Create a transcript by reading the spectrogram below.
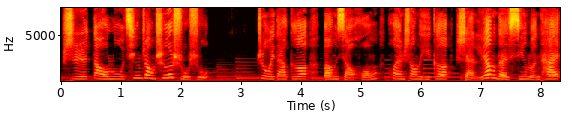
是道路清障车叔叔。这位大哥帮小红换上了一个闪亮的新轮胎。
